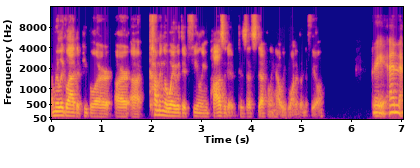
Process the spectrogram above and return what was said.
i'm really glad that people are are uh, coming away with it feeling positive because that's definitely how we wanted them to feel. Great. And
